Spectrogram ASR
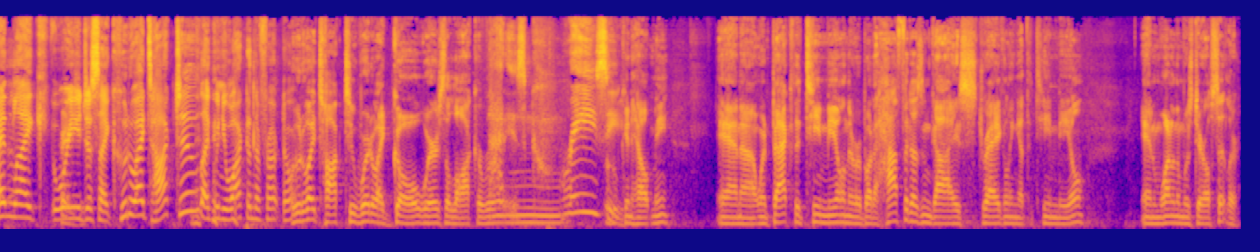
And like, were you just like, who do I talk to? Like when you walked in the front door? Who do I talk to? Where do I go? Where's the locker room? that is crazy. Who can help me? And uh, went back to the team meal, and there were about a half a dozen guys straggling at the team meal. And one of them was Daryl Sittler,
